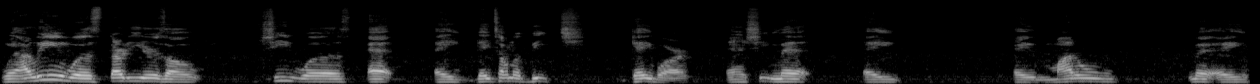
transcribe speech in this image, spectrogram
When Aileen was 30 years old she was at a daytona beach gay bar and she met a a model met a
